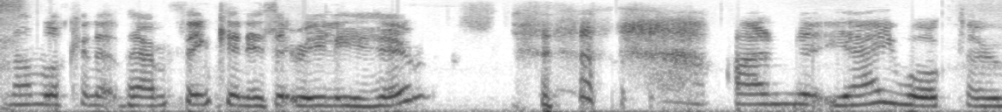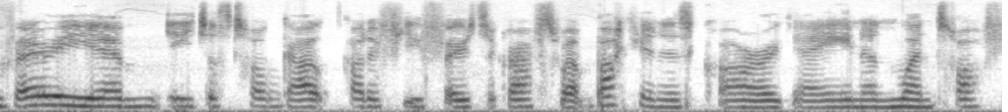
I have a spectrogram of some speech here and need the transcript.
and I'm looking at them thinking, "Is it really him?" and yeah, he walked over. He um, he just hung out, got a few photographs, went back in his car again, and went off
